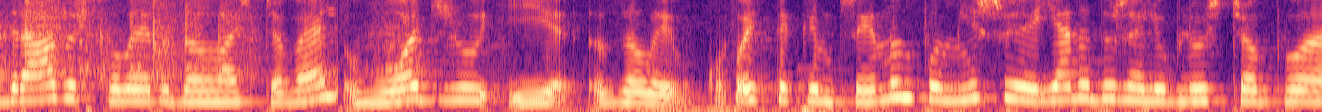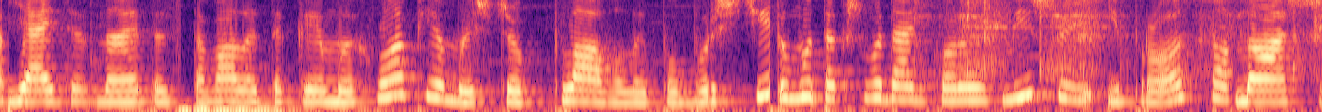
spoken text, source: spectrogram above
Відразу ж, коли я додала щавель, вводжу і заливку. Ось таким чином помішую. Я не дуже люблю, щоб яйця, знаєте, ставали такими хлоп'ями, щоб плавали по борщі. Тому так швиденько розмішую і просто наш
